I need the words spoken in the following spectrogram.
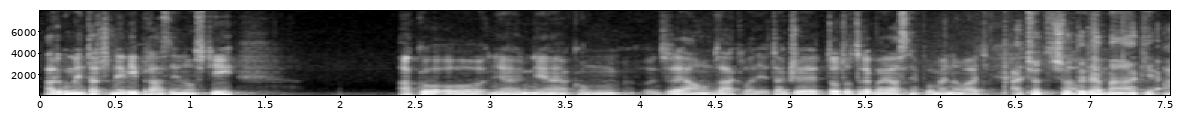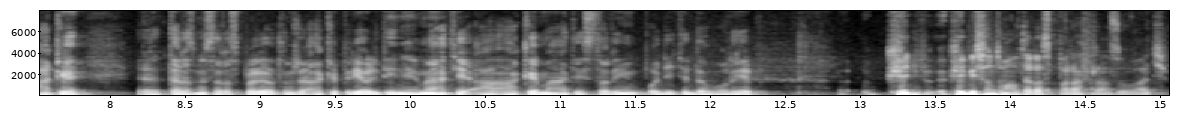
argumentačnej vyprázdnenosti ako o nejakom reálnom základe. Takže toto treba jasne pomenovať. A čo, čo teda máte? Aké, e, teraz sme sa rozprávali o tom, že aké priority nemáte a aké máte, s ktorými pôjdete do volieb? Keď, keby som to mal teraz parafrazovať,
